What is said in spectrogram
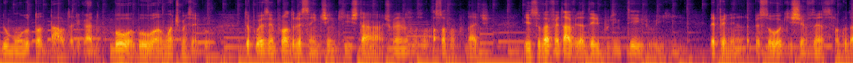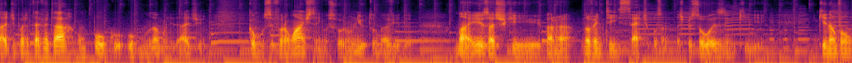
do mundo total, tá ligado? Boa, boa, um ótimo exemplo. Então, por exemplo, um adolescente que está escolhendo a sua faculdade. Isso vai afetar a vida dele por inteiro e, dependendo da pessoa que estiver fazendo essa faculdade, pode até afetar um pouco o rumo da humanidade, como se for um Einstein ou se for um Newton da vida. Mas acho que para 97% das pessoas em que, que não vão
